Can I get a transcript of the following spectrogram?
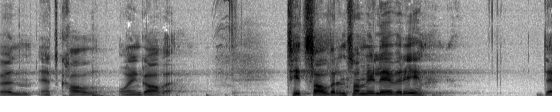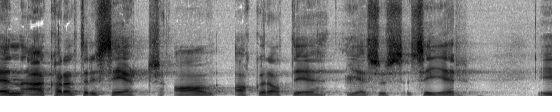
bønn, et kall og en gave. Tidsalderen som vi lever i, den er karakterisert av akkurat det Jesus sier i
